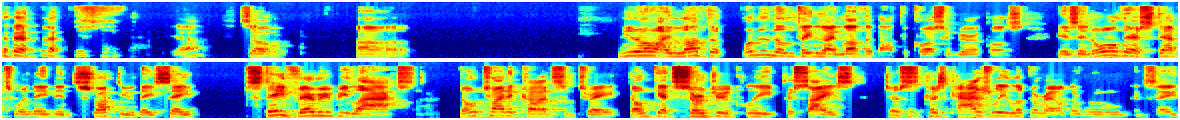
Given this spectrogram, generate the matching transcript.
yeah. So, uh, you know, I love the one of the things I loved about the Course in Miracles is in all their steps when they instruct you, they say, stay very relaxed. Don't try to concentrate. Don't get surgically precise. Just because casually look around the room and say,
